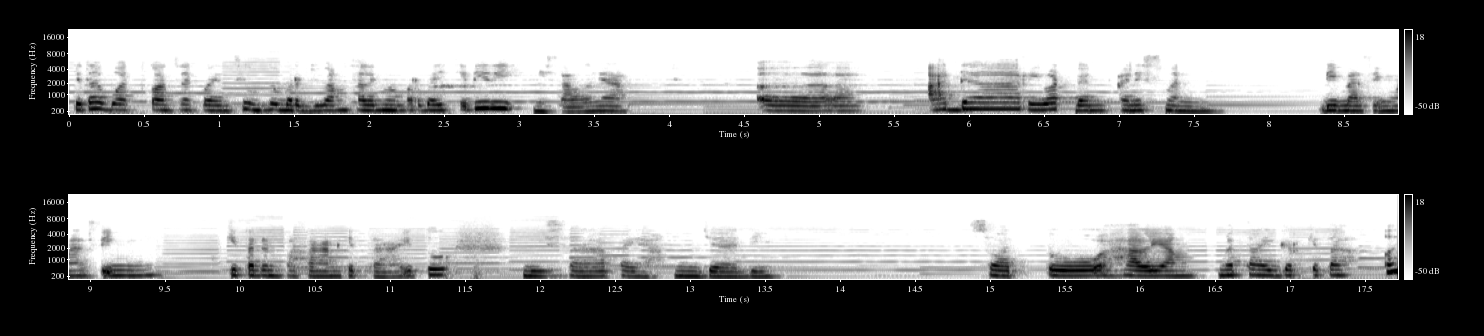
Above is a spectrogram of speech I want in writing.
kita buat konsekuensi untuk berjuang saling memperbaiki diri. Misalnya uh, ada reward dan punishment di masing-masing kita dan pasangan kita itu bisa apa ya menjadi suatu hal yang nge-trigger kita oh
